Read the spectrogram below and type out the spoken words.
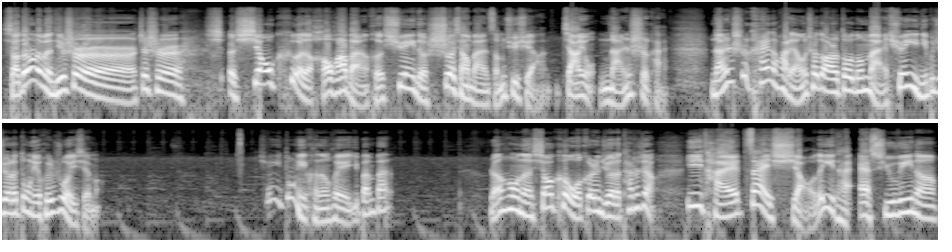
小灯的问题是，这是逍客的豪华版和轩逸的奢享版，怎么去选啊？家用男士开，男士开的话，两个车倒是都能买。轩逸你不觉得动力会弱一些吗？轩逸动力可能会一般般。然后呢，逍客我个人觉得它是这样，一台再小的一台 SUV 呢，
